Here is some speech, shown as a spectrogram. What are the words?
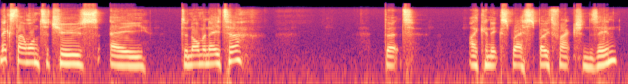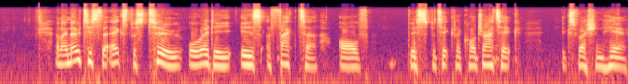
Next I want to choose a denominator that I can express both fractions in and I notice that x plus 2 already is a factor of this particular quadratic expression here.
